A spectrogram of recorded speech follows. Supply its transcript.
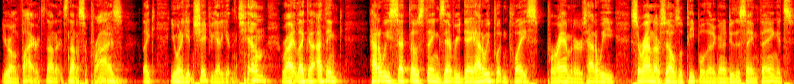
you're on fire. It's not a, it's not a surprise. Like you want to get in shape, you got to get in the gym, right? Like I think how do we set those things every day? How do we put in place parameters? How do we surround ourselves with people that are going to do the same thing? It's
